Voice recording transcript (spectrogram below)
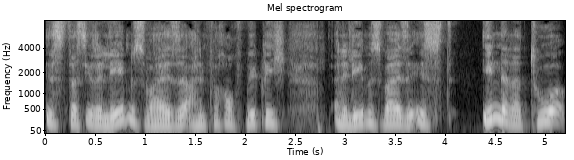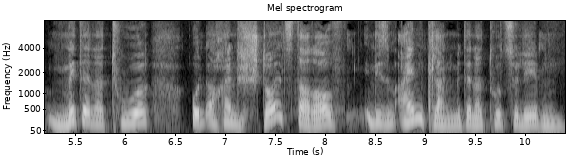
ist, dass ihre Lebensweise einfach auch wirklich eine Lebensweise ist in der Natur, mit der Natur und auch ein Stolz darauf, in diesem Einklang mit der Natur zu leben.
